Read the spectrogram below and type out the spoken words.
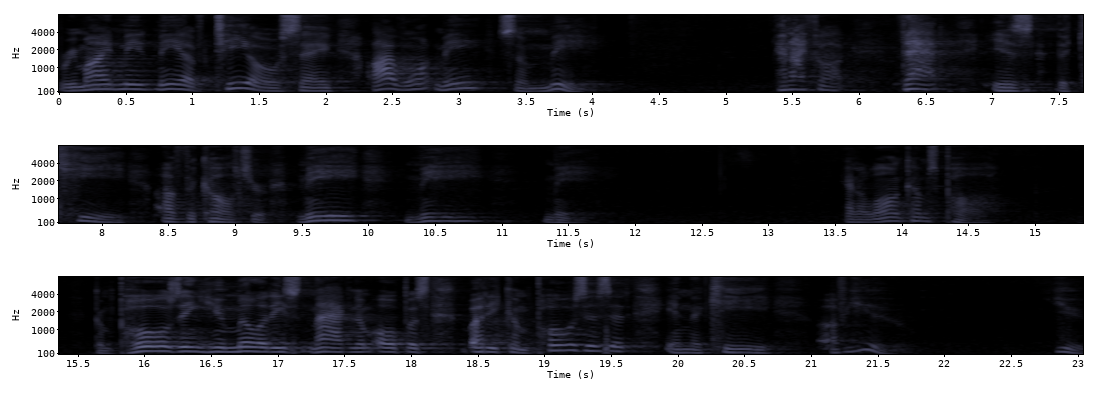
Remind me, me of T.O. saying, I want me some me. And I thought, that is the key of the culture me, me, me. And along comes Paul, composing humility's magnum opus, but he composes it in the key of you. You.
